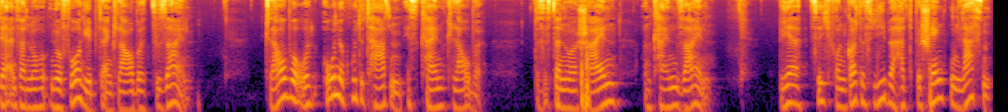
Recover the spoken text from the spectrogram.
der einfach nur, nur vorgibt, ein Glaube zu sein. Glaube ohne gute Taten ist kein Glaube. Das ist dann nur Schein und kein Sein. Wer sich von Gottes Liebe hat beschenken lassen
